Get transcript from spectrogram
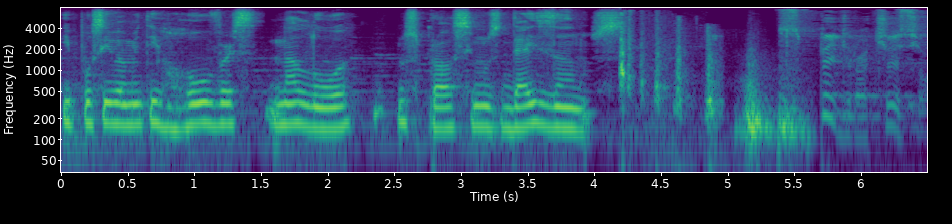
e possivelmente rovers na Lua nos próximos 10 anos. Speed Notícias.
